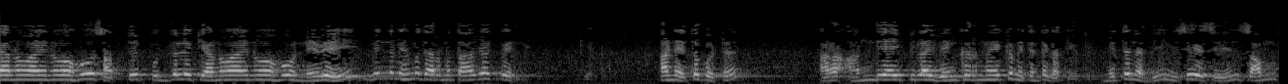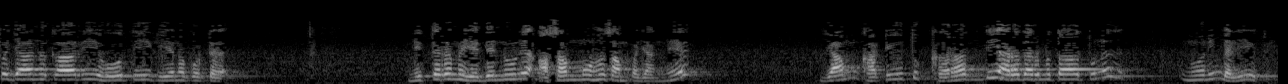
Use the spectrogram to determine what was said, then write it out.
යනවා එනවා හෝ සත්‍ය පුද්ගලයෙක් යනවා එනවා හෝ නෙවෙයි මෙන්න මෙහෙම ධර්මතාවයක් වෙන්නේ. අන්න එතකොට අර අන්ධයයි පිළයි වෙන් කරන එක මෙතනට ගත යුතුයි. මෙතනදී විශේෂයෙන් සම්පජානකාරී හෝති කියනකොට නිතරම යෙදෙන්න ඕනේ අසම්මෝහ සම්පජන්නේ යම් කටයුතු කරද්දී අර ධර්මතා තුන නුවණින් බැලිය යුතුයි.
